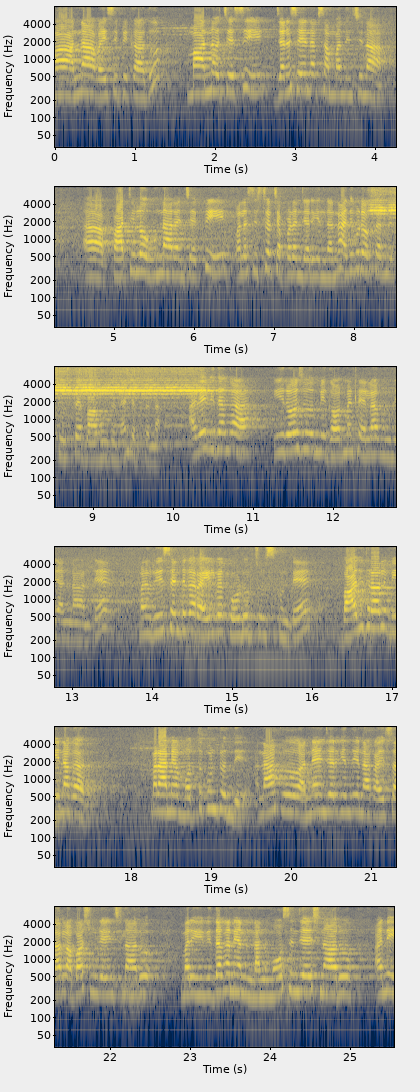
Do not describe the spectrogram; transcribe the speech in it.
మా అన్న వైసీపీ కాదు మా అన్న వచ్చేసి జనసేనకు సంబంధించిన పార్టీలో ఉన్నారని చెప్పి వాళ్ళ సిస్టర్ చెప్పడం జరిగిందన్న. అది కూడా ఒకసారి మీరు చూస్తే బాగుంటుందని చెప్తున్నా. అదేవిధంగా ఈరోజు మీ గవర్నమెంట్లో ఎలా ఉంది అన్న అంటే మనం రీసెంట్గా రైల్వే కోడూరు చూసుకుంటే బాధితురాలు వీణ గారు. మరి ఆమె మొత్తుకుంటుంది. నాకు అన్యాయం జరిగింది నాకు ఐదు సార్లు అభాషణ చేయించినారు. మరి ఈ విధంగా నేను నన్ను మోసం చేసినారు అని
